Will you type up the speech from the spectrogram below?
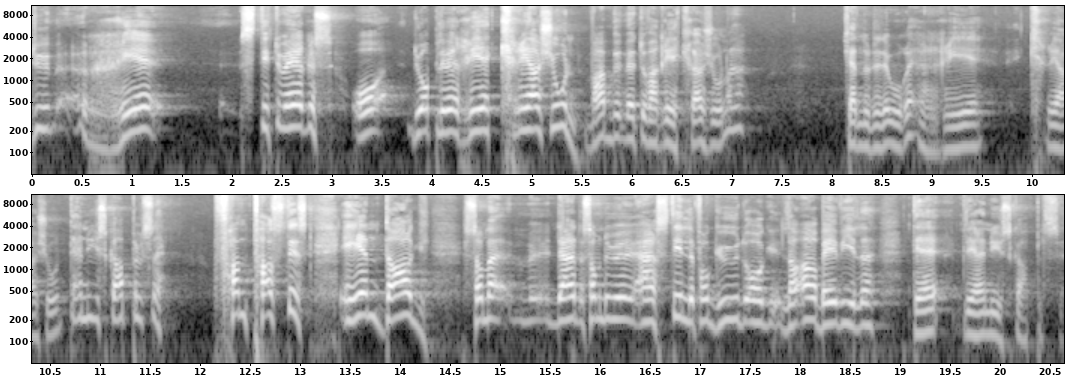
du restitueres, og du opplever rekreasjon. Hva, vet du hva rekreasjon er? Kjenner du det ordet? Rekreasjon. Det er nyskapelse. Fantastisk! En dag som, er, der, som du er stille for Gud og lar arbeidet hvile, det blir en nyskapelse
